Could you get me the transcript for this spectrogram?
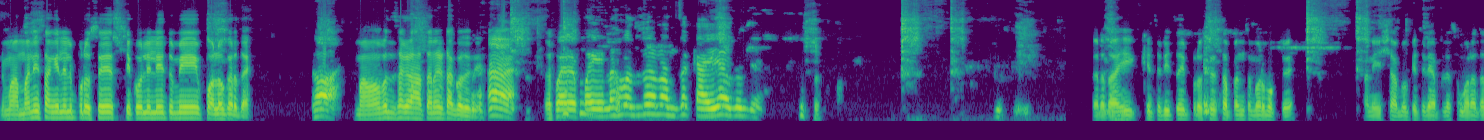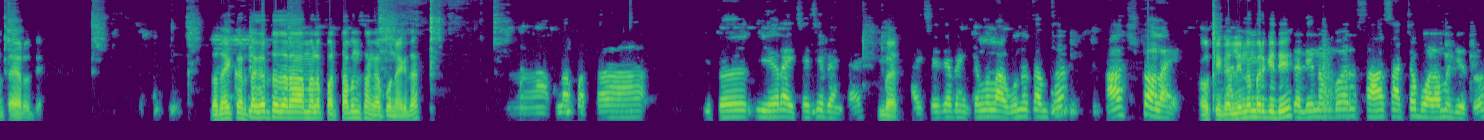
मामाने सांगितलेली प्रोसेस शिकवलेली तुम्ही फॉलो करताय. मामा पण सगळं हाताने टाकत होते. हा. पहिला पासून आमचं काही अजून तर आता ही खिचडीची प्रोसेस आपण समोर बघतोय. आणि शाबू खिचडी आपल्यासमोर आता तयार होते. दादा हे करता करता जरा आम्हाला पत्ता पण सांगा पुन्हा एकदा. आपला पत्ता इथं नियर आयसीआयसी बँक आहे. बर. आयसीआयच्या बँकेला लागूनच आमचा हा स्टॉल आहे. ओके गल्ली नंबर किती? गली नंबर सहा सातच्या बोळामध्ये येतो.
